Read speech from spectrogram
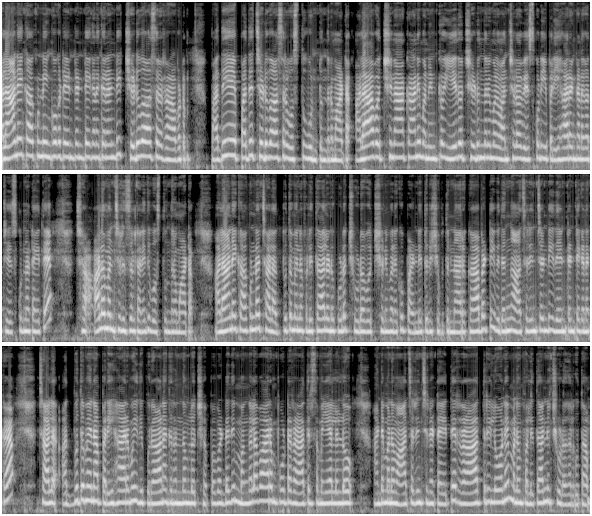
అలానే కాకుండా ఇంకొకటి ఏంటంటే కనుకనండి చెడు వాసన రావడం పదే పదే చెడు వాసన వస్తూ ఉంటుందన్నమాట. అలా వచ్చినా కానీ మన ఇంట్లో ఏదో చెడుందని మనం అంచనా వేసుకొని ఈ పరిహారం కనుక చేసుకున్నట్టయితే చాలా మంచి రిజల్ట్ అనేది వస్తుందన్నమాట. అలానే కాకుండా చాలా అద్భుతమైన ఫలితాలను కూడా చూడవచ్చు అని మనకు పండితులు చెబుతున్నారు. కాబట్టి ఈ విధంగా ఆచరించండి. ఇదేంటంటే కనుక చాలా అద్భుతమైన పరిహారం ఇది పురాణ గ్రంథంలో చెప్పబడ్డది. మంగళవారం పూట రాత్రి సమయాలలో అంటే మనం ఆచరించినట్టయితే రాత్రిలోనే మనం ఫలితాన్ని చూడగలుగుతాం.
